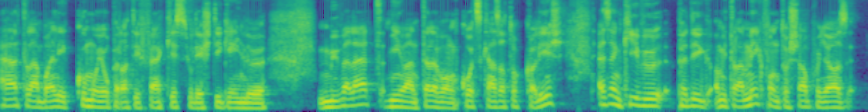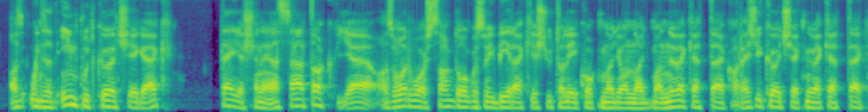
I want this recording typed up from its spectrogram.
általában elég komoly operatív felkészülést igénylő művelet, nyilván tele van kockázatokkal is. Ezen kívül pedig, ami talán még fontosabb, hogy az, az úgynevezett input költségek, teljesen elszálltak, ugye az orvos szakdolgozói bérek és jutalékok nagyon nagyban növekedtek, a rezsiköltségek növekedtek,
